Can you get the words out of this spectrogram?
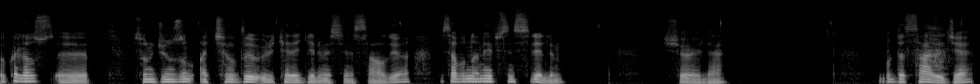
Localhost e, sunucunuzun açıldığı ülkede girmesini sağlıyor. Mesela bunların hepsini silelim. Şöyle. Burada sadece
